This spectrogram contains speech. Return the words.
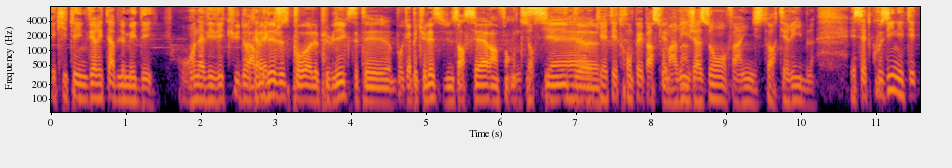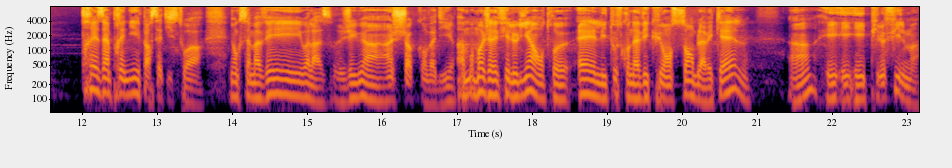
et qui était une véritable Médée on avait vécu donc Alors, avec juste pour le public, c'était pour capituler, c'est une sorcière infanticide une sorcière euh, qui a été trompée par son mari Jason, enfin une histoire terrible. Et cette cousine était très imprégnée par cette histoire. Donc ça m'avait, voilà, j'ai eu un, choc, on va dire. Ah, moi, j'avais fait le lien entre elle et tout ce qu'on a vécu ensemble avec elle, hein, et, puis le film.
